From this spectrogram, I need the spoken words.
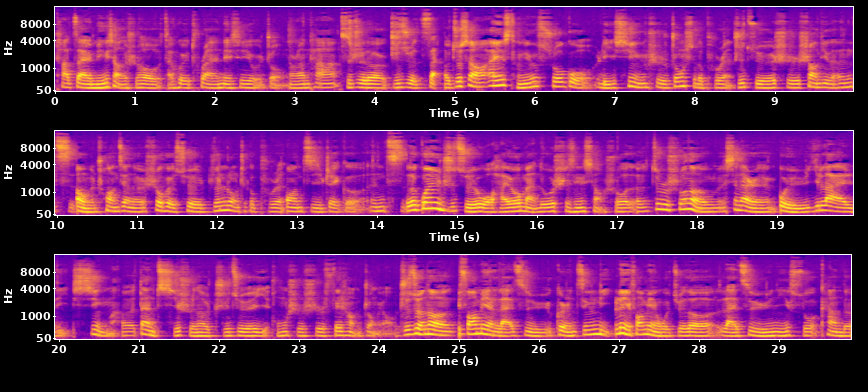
他在冥想的时候才会突然内心有一种想让他辞职的直觉在。呃，就像爱因斯坦曾经说过，理性是忠实的仆人，直觉是上帝的恩赐。那我们创建的社会却尊重这个仆人，忘记这个恩赐。觉得关于直觉，我还有蛮多事情想说的。就是说呢，我们现代人过于依赖理性嘛，呃，但其实呢，直觉也同时是非常重要。直觉呢，一方面来自于个人经历，另一方面，我觉得来自于你所看的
